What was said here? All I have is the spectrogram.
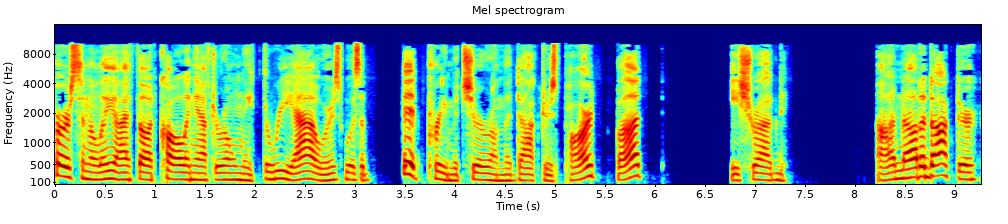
Personally, I thought calling after only three hours was a bit premature on the doctor's part, but. He shrugged. I'm not a doctor.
